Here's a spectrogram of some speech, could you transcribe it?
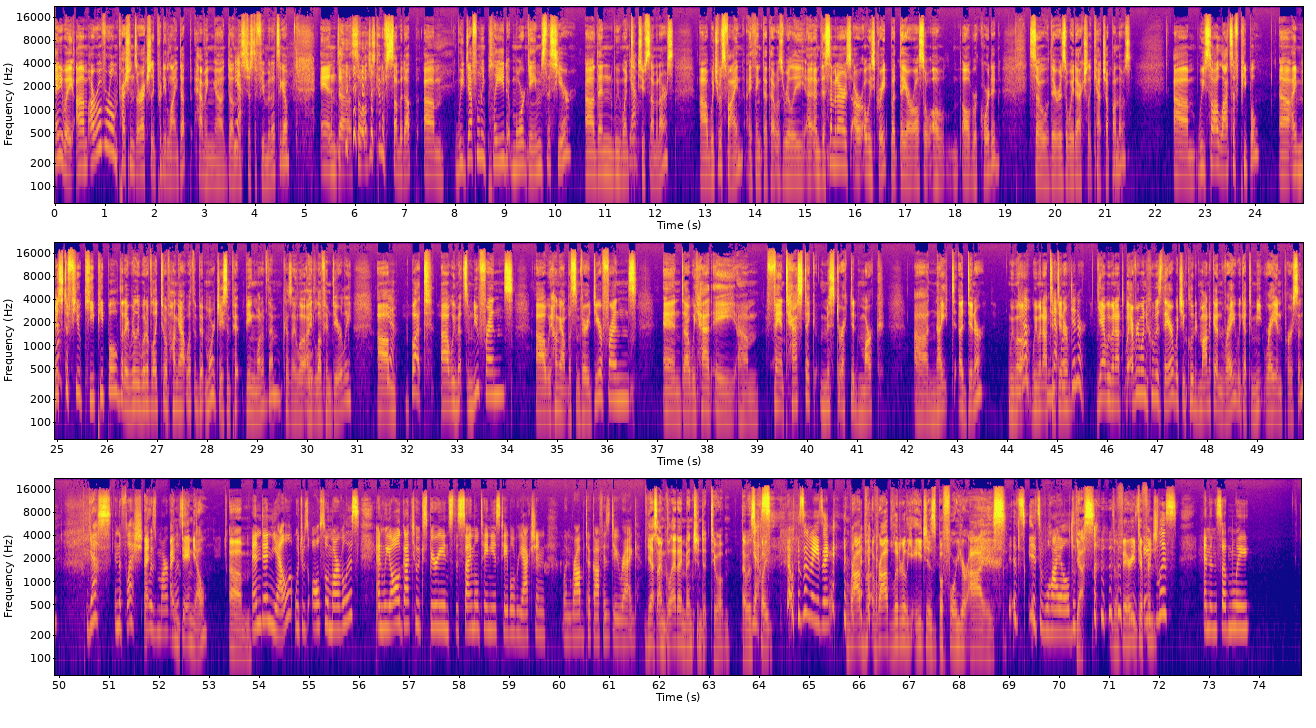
Anyway, um, our overall impressions are actually pretty lined up, having uh, done Yeah. this just a few minutes ago, and uh, so I'll just kind of sum it up. Um, we definitely played more games this year uh, than we went Yeah. to two seminars, uh, which was fine. I think that that was really uh, the seminars are always great, but they are also all all recorded, so there is a way to actually catch up on those. Um, we saw lots of people. Uh, I missed a few key people that I really would have liked to have hung out with a bit more. Jason Pitt being one of them because I lo- I love him dearly. Um, Yeah. But uh, we met some new friends. Uh, we hung out with some very dear friends, and uh, we had a um, fantastic misdirected Mark uh, night uh, dinner. We went Yeah. we went out to Network dinner. dinner. Yeah, we went out. To, everyone who was there, which included Monica and Ray, we got to meet Ray in person. Yes, in the flesh, it was marvelous. And Danielle. Um, and Danielle, which was also marvelous. And we all got to experience the simultaneous table reaction when Rob took off his do rag. Yes, I'm glad I mentioned it to him. That was Yes, quite that was amazing. Rob. Rob literally ages before your eyes. It's it's wild. Yes, it's a very different. ageless, and then suddenly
